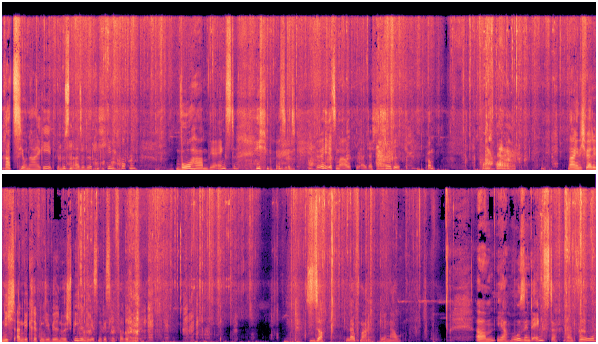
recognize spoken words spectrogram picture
rational geht. Wir müssen also wirklich hingucken, wo haben wir Ängste? Ich muss jetzt, hör jetzt mal auf, du alter Schüssel. Komm. Nein, ich werde nicht angegriffen, die will nur spielen, die ist ein bisschen verrückt. So, lauf mal, genau. Ähm, ja, wo sind Ängste und wo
